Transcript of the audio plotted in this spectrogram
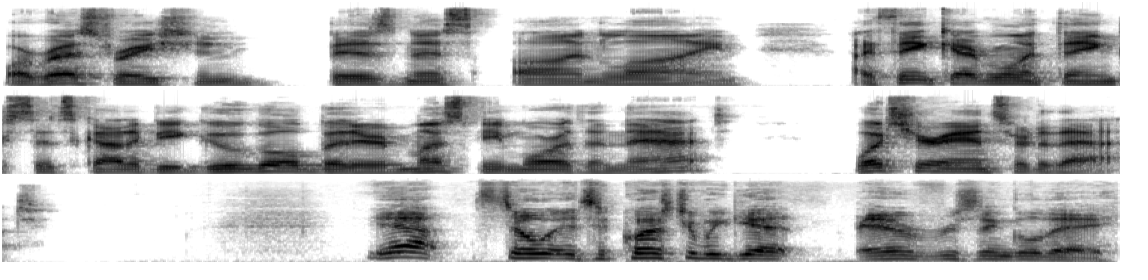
or restoration business online. I think everyone thinks it's got to be Google, but it must be more than that. What's your answer to that? Yeah, so it's a question we get every single day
